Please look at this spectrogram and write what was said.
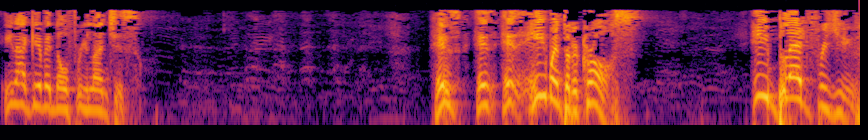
He's not giving no free lunches. His, his, his, he went to the cross. He bled for you.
